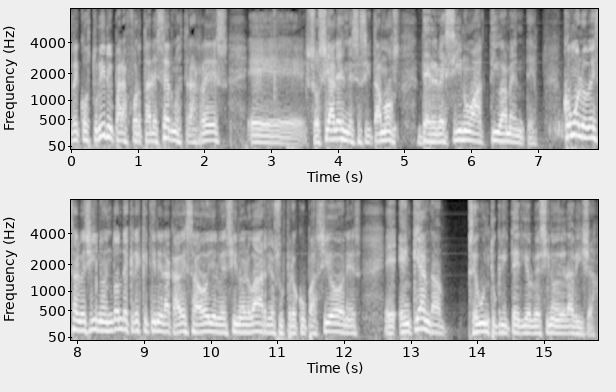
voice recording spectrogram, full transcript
reconstruir y para fortalecer nuestras redes eh, sociales necesitamos del vecino activamente. ¿Cómo lo ves al vecino? ¿En dónde crees que tiene la cabeza hoy el vecino del barrio, sus preocupaciones? Eh, ¿En qué anda, según tu criterio, el vecino de la villa?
